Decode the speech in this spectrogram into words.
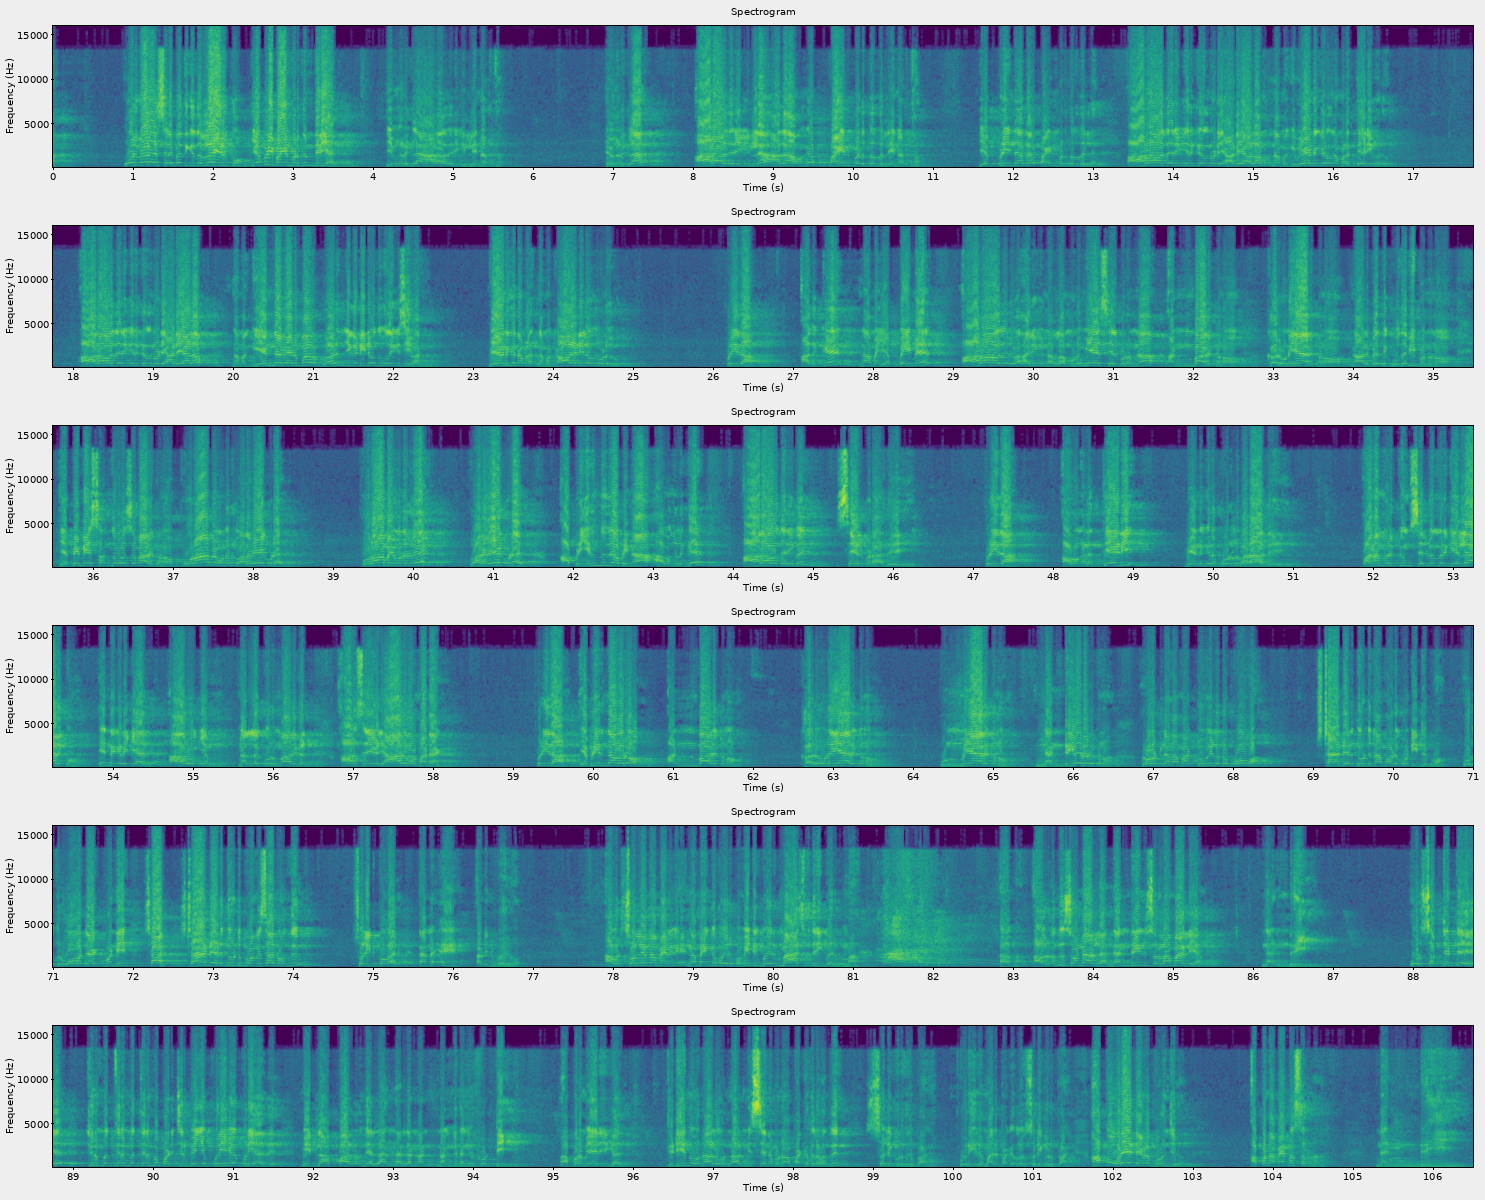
ஒருவேளை சில பேத்துக்கு இதெல்லாம் இருக்கும். எப்படி பயன்படுத்தணும்னு தெரியாது. இவங்களுக்கெல்லாம் ஆறாவது அறிவு இல்லைன்னு அர்த்தம். இவங்களுக்கெல்லாம் ஆறாவது அறிவு இல்லை அதை அவங்க பயன்படுத்துறது இல்லைன்னு அர்த்தம். எப்படின்னு அதை பயன்படுத்துறது இல்லை ஆறாவது அறிவு இருக்கிறதுனுடைய அடையாளம் நமக்கு வேணுங்கிறது நம்மளை தேடி வரும். ஆறாவது அறிவு இருக்கிறதுனுடைய அடையாளம் நமக்கு என்ன வேணுமோ வரிஞ்சு கட்டிட்டு வந்து உதவி செய்வாங்க. வேணுங்க நம்ம நம்ம காலடியில் வந்து விழுகும். புரியுதா? அதுக்கு நாம் எப்பயுமே ஆறாவது அறிவு- நல்லா முழுமையாக செயல்படணும்னா அன்பாக இருக்கணும் கருணையாக இருக்கணும் நாலு பேர்த்துக்கு உதவி பண்ணணும் எப்பயுமே சந்தோஷமாக இருக்கணும் பொறாமை உணர்வு வரவே கூடாது. பொறாமை உணர்வு வரவே கூடாது. அப்படி இருந்தது அப்படின்னா அவங்களுக்கு ஆறாவது அறிவு செயல்படாது. புரியுதா? அவங்கள தேடி வேணுங்கிற பொருள் வராது. பணம் இருக்கும் செல்வம் இருக்கு எல்லாம் இருக்கும். என்ன கிடைக்காது? ஆரோக்கியம் நல்ல குருமார்கள் ஆசிரியர்கள் யாரும் வரமாட்டாங்க. புரியுதா? எப்படி இருந்தால் வரும்? அன்பாக இருக்கணும். கருணையாக இருக்கணும். உண்மையாக இருக்கணும். நன்றியோடு இருக்கணும். ரோட்டில் நாம டூ வீலரில் போவோம். ஸ்டாண்ட் எடுத்து விட்டு நம்ம ஓட்டிட்டு இருப்போம். ஒருத்தர் ஓவர்டேக் பண்ணி சார் ஸ்டாண்ட் எடுத்து விட்டு போங்க சார் வந்து சொல்லிட்டு போவார். நம்ம ஏ அப்படின்னு போயிடுவோம் அவர் சொல்ல நம்ம நம்ம எங்கே போயிருப்போம்? வீட்டுக்கு போயிருப்போமா? ஆஸ்பத்திரிக்கு போயிருப்போமா? ஆமாம் அவர் வந்து சொன்னார்ல நன்றின்னு சொல்லலாமா இல்லையா? நன்றி. ஒரு சப்ஜெக்ட்டு திரும்ப திரும்ப திரும்ப படிச்சிருப்பீங்க. புரியவே புரியாது. வீட்டில் அப்பாலேருந்து எல்லாம் நல்லா நங்கு நங்கு நங்குன்னு கொட்டி அப்புறமே ஏறி இருக்காது திடீர்னு ஒரு நாள் ஒரு நாள் மிஸ் என்ன பண்ணுவாங்க பக்கத்தில் வந்து சொல்லி கொடுத்துருப்பாங்க. புரியுற மாதிரி பக்கத்தில் வந்து சொல்லி கொடுப்பாங்க. அப்போ ஒரே டைமில் புரிஞ்சிடும். அப்போ நம்ம என்ன சொல்லணும்? நன்றி.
